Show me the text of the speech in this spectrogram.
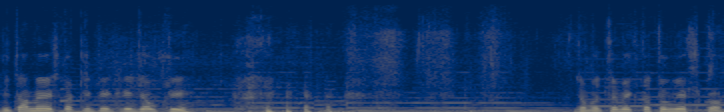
Witamy z takiej pięknej działki. Zobaczymy kto tu mieszka.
